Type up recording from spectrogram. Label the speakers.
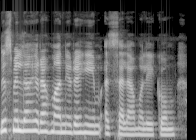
Speaker 1: बिसमीम अस्सलाम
